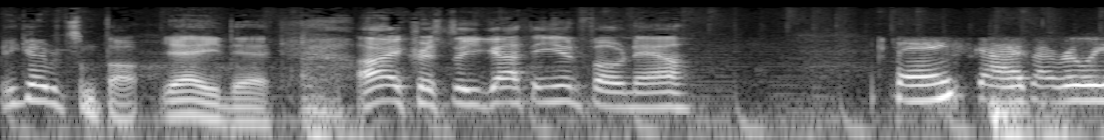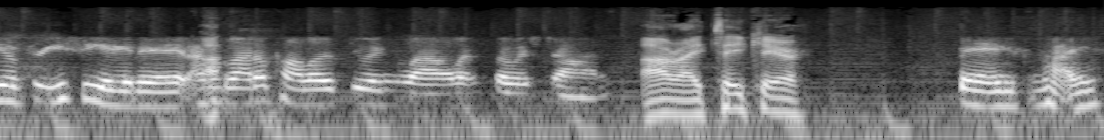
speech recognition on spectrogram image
he gave it some thought. Yeah, he did. All right, Crystal, you got the info now. Thanks, guys. I really appreciate it. I'm glad Apollo's doing well, and so is John. All right, take care. Thanks. Bye.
